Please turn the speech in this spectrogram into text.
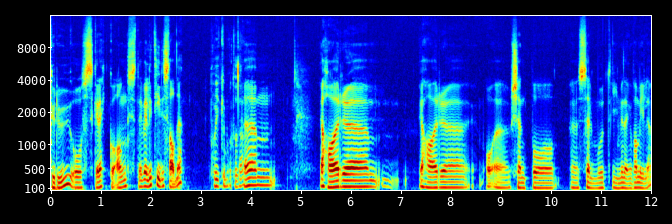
gru og skrekk og angst i et veldig tidlig stadie. På hvilken måte da? Um, jeg har, uh, jeg har uh, kjent på selvmord i min egen familie.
